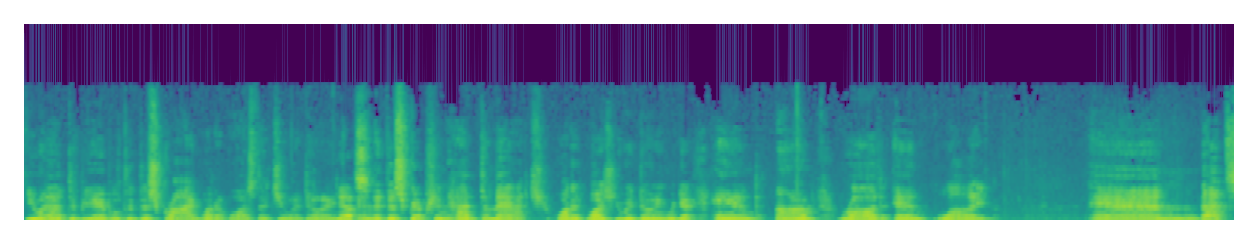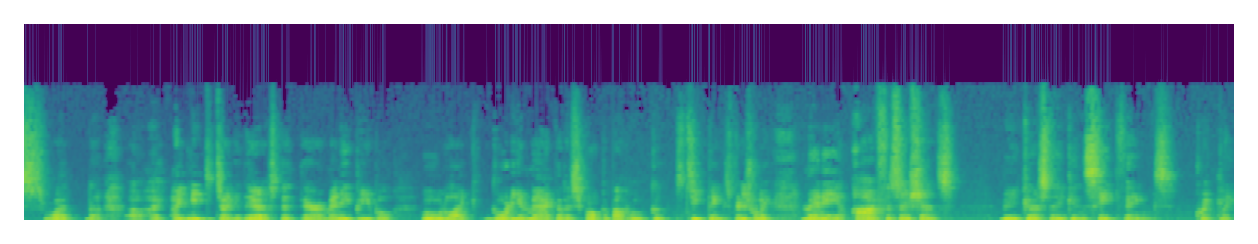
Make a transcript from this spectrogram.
you had to be able to describe what it was that you were doing. Yes. And the description had to match what it was you were doing with your hand, arm, rod, and line. And that's what uh, I, I need to tell you this that there are many people who, like Gordy and Mac, that I spoke about, who could see things visually. Many are physicians because they can see things quickly.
